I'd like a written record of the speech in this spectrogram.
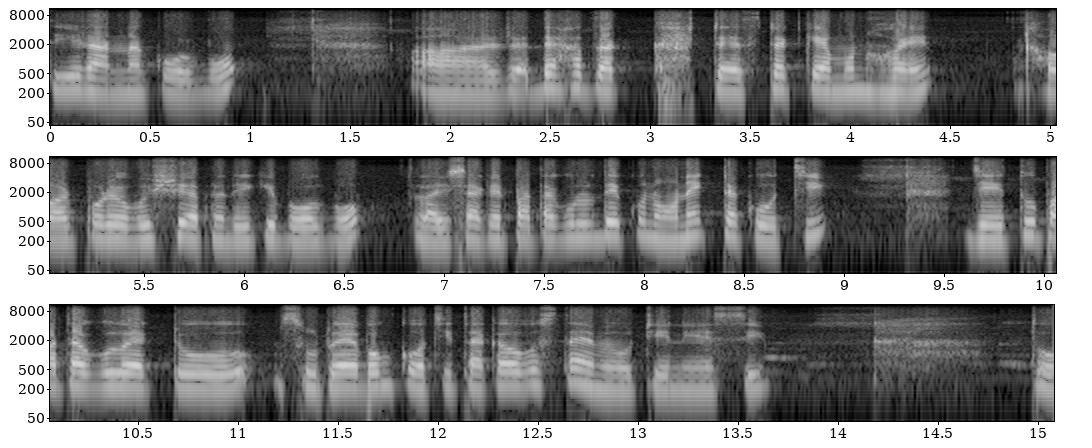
দিয়ে রান্না করব। আর দেখা যাক টেস্টটা কেমন হয়। খাওয়ার পরে অবশ্যই আপনাদেরকে বলব, লাই শাকের পাতাগুলো দেখুন অনেকটা কচি। যেহেতু পাতাগুলো একটু ছোটো এবং কচি থাকা অবস্থায় আমি উঠিয়ে নিয়েছি। তো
